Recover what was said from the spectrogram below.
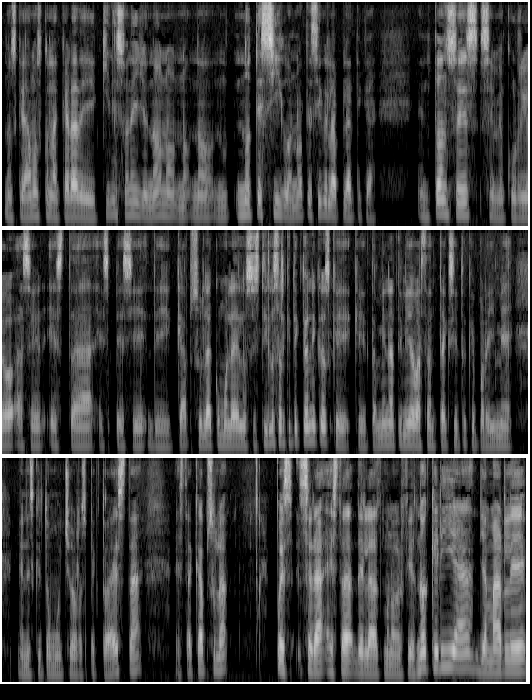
nos quedamos con la cara de quiénes son ellos, no, no, no, no, no te sigo, no te sigo la plática. Entonces se me ocurrió hacer esta especie de cápsula como la de los estilos arquitectónicos que, también ha tenido bastante éxito, que por ahí me, me han escrito mucho respecto a esta, esta cápsula pues será esta de las monografías. No quería llamarle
